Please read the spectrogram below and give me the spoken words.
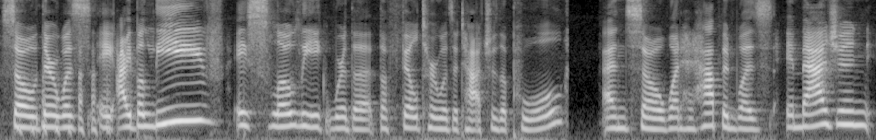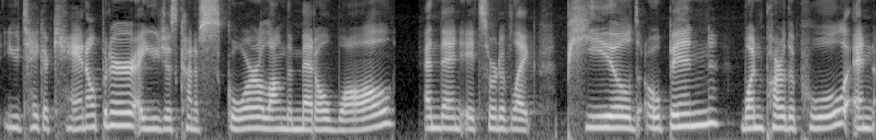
So there was a I believe a slow leak where the the filter was attached to the pool. And so what had happened was imagine you take a can opener and you just kind of score along the metal wall and then it sort of like peeled open one part of the pool and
